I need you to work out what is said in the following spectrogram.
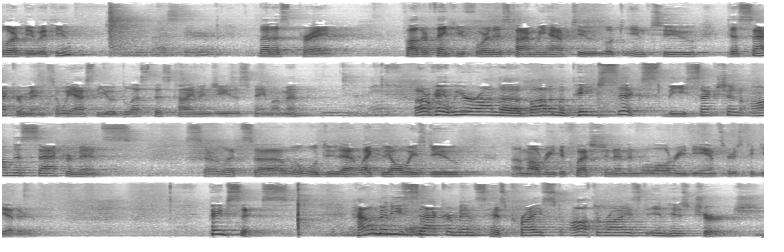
The Lord be with you. Let us pray. Father, thank you for this time we have to look into this sacrament. And we ask that you would bless this time in Jesus' name. Amen. Amen. Okay, we are on the bottom of page six, the section on the sacraments. So let's, uh, we'll, we'll do that like we always do. Um, I'll read the question and then we'll all read the answers together. Page six. How many sacraments has Christ authorized in his church?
